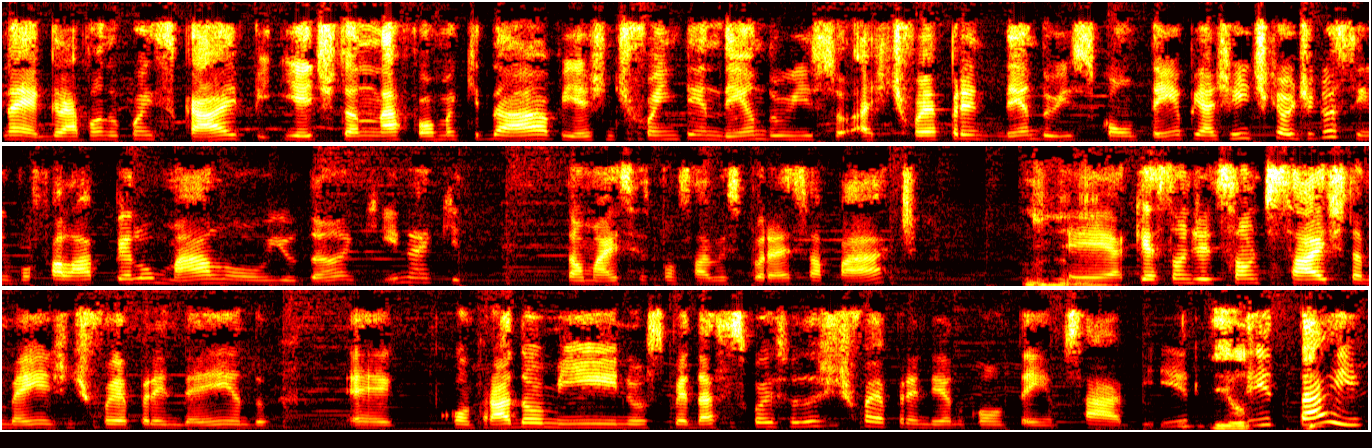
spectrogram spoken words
né, gravando com Skype e editando na forma que dava, e a gente foi entendendo isso, a gente foi aprendendo isso com o tempo, e a gente, que eu digo assim, vou falar pelo Marlon e o Dan aqui, né, que estão mais responsáveis por essa parte. Uhum. É, a questão de edição de site também, a gente foi aprendendo, é, comprar domínios, pedaços, coisas todas, a gente foi aprendendo com o tempo, sabe? E, e, eu, e tá aí.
